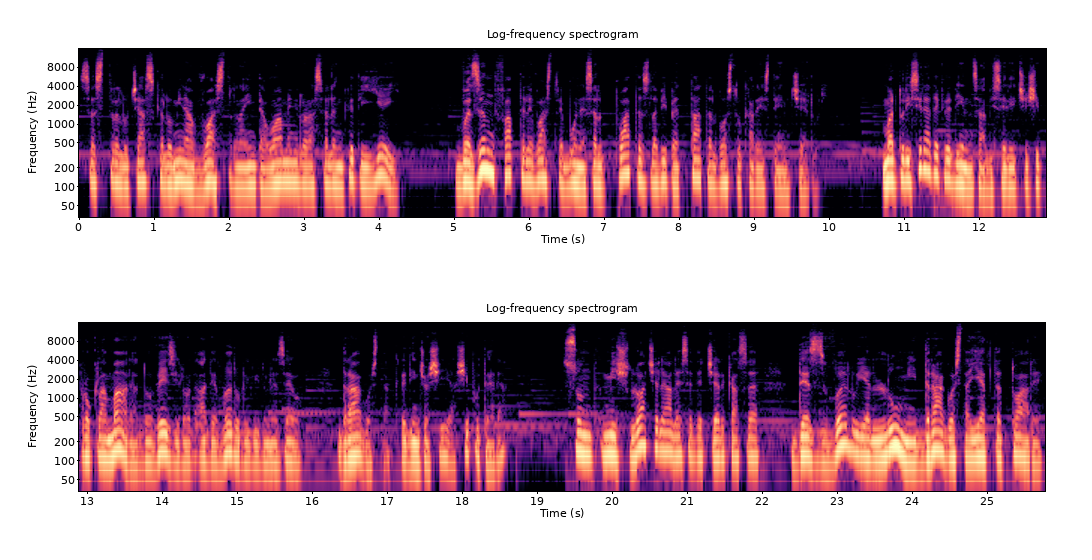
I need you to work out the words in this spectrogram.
să strălucească lumina voastră înaintea oamenilor, astfel încât ei, văzând faptele voastre bune, să-L poată slăvi pe Tatăl vostru care este în ceruri. Mărturisirea de credință a bisericii și proclamarea dovezilor adevărului lui Dumnezeu, dragostea, credincioșia și puterea, sunt mișloacele alese de cer ca să dezvăluie lumii dragostea iertătoare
